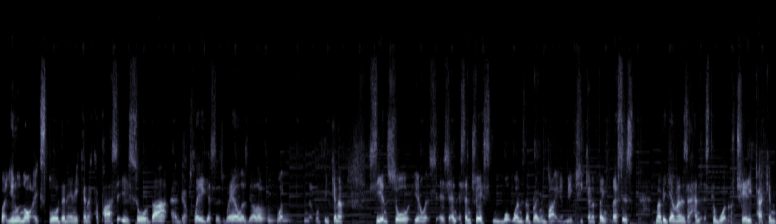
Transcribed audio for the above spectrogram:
but you know, not explored in any kind of capacity. So that and Yep. Plagueis as well as the other one that we've been kind of seeing. So you know, it's it's it's interesting what ones they're bringing back, and it makes you kind of think this is maybe given as a hint as to what they're cherry picking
